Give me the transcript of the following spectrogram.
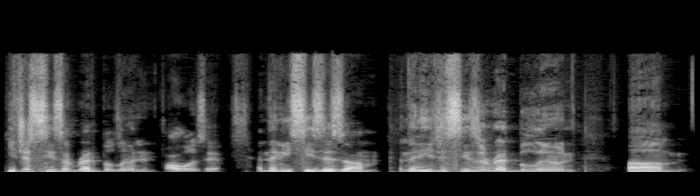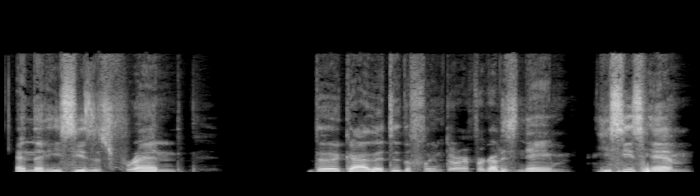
he just sees a red balloon and follows it, and then he sees his um, and then he just sees a red balloon, um, and then he sees his friend, the guy that did the flamethrower. I forgot his name. He sees him,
